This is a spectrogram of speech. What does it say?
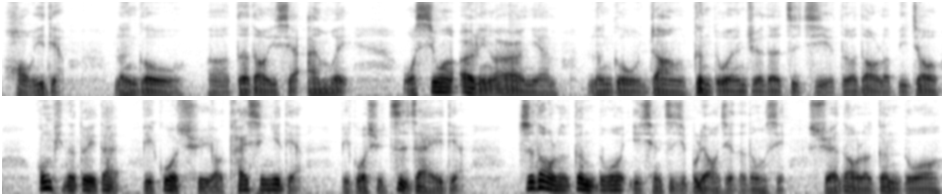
好一点，能够呃得到一些安慰。我希望二零二二年能够让更多人觉得自己得到了比较公平的对待，比过去要开心一点，比过去自在一点，知道了更多以前自己不了解的东西，学到了更多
